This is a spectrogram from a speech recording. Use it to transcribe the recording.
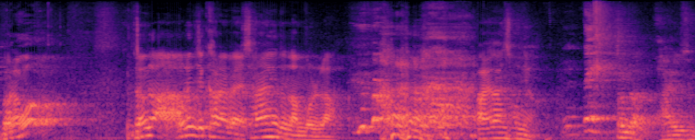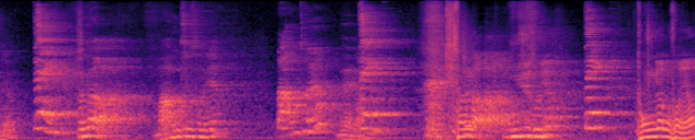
뭐라고? 정답! 오렌지 카라멜, 사랑해도 난 몰라. 빨간 소녀. 음, 땡! 정답. 과일 소녀? 땡! 정답. 망토 소녀? 망토요? 네. 땡! 정답 우주 소녀? 땡! 동경 소녀?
